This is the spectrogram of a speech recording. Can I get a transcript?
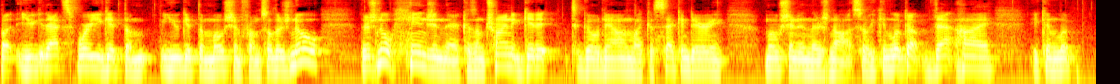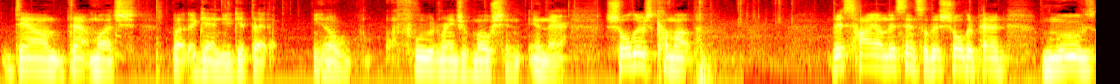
But you, that's where you get the you get the motion from. So there's no there's no hinge in there because I'm trying to get it to go down like a secondary motion, and there's not. So he can look up that high, he can look down that much, but again, you get that you know, fluid range of motion in there. Shoulders come up this high on this end, so this shoulder pad moves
